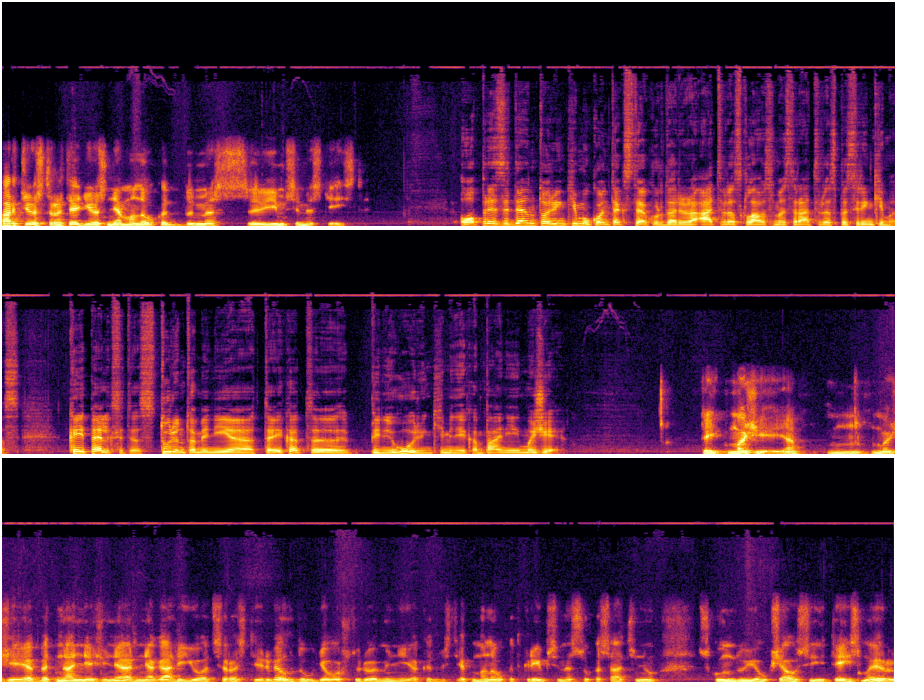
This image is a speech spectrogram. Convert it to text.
Partijos strategijos nemanau, kad mes imsimės keisti. O prezidento rinkimų kontekste, kur dar yra atviras klausimas ir atviras pasirinkimas, Kaip elgsitės, turint omenyje tai, kad e, pinigų rinkiminiai kampanijai mažėja? Taip, mažėja, mažėja, bet na, nežinia, ar negali jų atsirasti ir vėl daugiau. Aš turiu omenyje, kad vis tiek manau, kad kreipsime su kasaciniu skundu į aukščiausią į teismą ir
